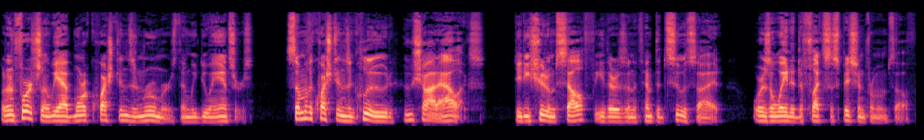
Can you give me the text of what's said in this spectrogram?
But unfortunately, we have more questions and rumors than we do answers. Some of the questions include who shot Alex? Did he shoot himself, either as an attempted suicide or as a way to deflect suspicion from himself?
